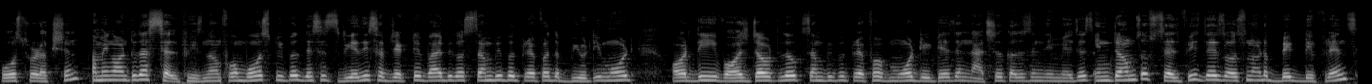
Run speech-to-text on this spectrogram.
post production coming on to the selfies. Now for most people this is really subjective. Why? Because some people prefer the beauty mode or the washed out look. Some people prefer more details and natural colors in the images. In terms of selfies there is also not a big difference.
